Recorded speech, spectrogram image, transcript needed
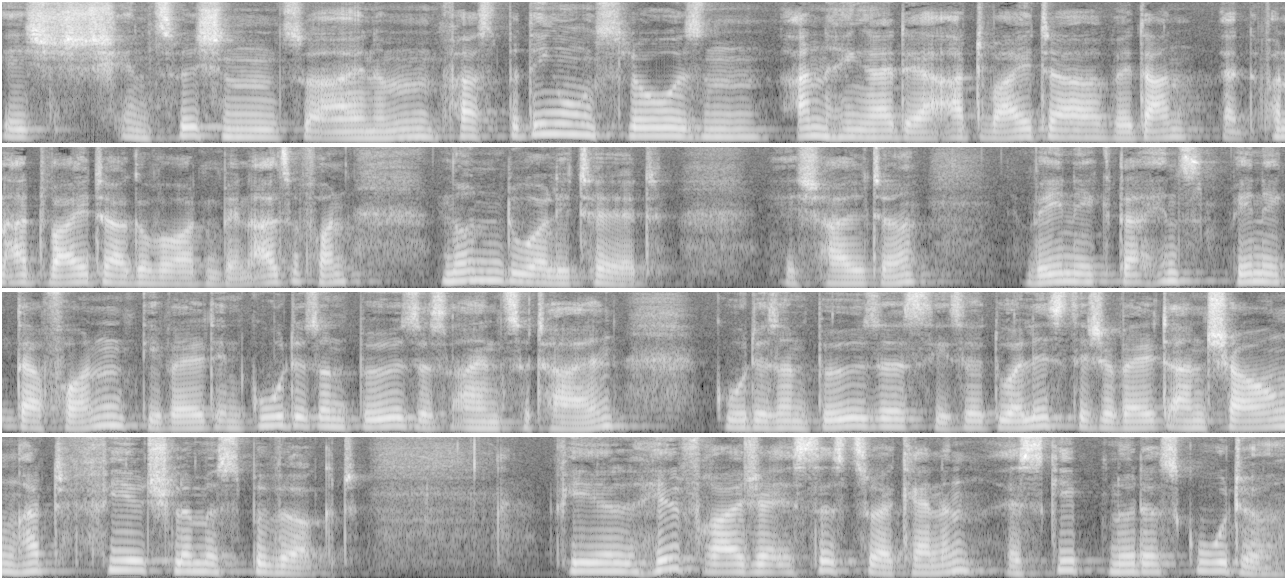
ich inzwischen zu einem fast bedingungslosen Anhänger der Advaita Vedan, äh, von Advaita geworden bin, also von Non-Dualität. Ich halte wenig, wenig davon, die Welt in Gutes und Böses einzuteilen. Gutes und Böses, diese dualistische Weltanschauung hat viel Schlimmes bewirkt. Viel hilfreicher ist es zu erkennen, es gibt nur das Gute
